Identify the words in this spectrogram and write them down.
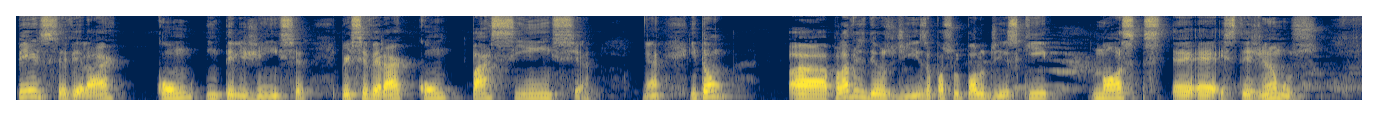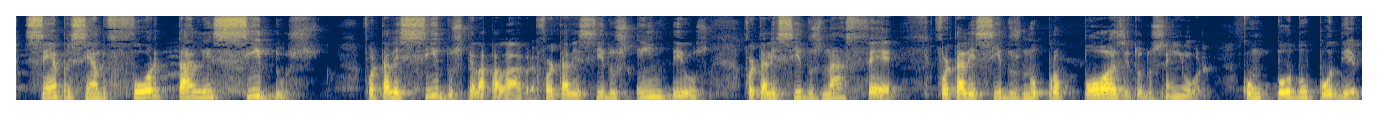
perseverar com inteligência, perseverar com paciência, né? Então, a palavra de Deus diz, o apóstolo Paulo diz que nós é, é, estejamos sempre sendo fortalecidos, fortalecidos pela palavra, fortalecidos em Deus, fortalecidos na fé, fortalecidos no propósito do Senhor, com todo o poder,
